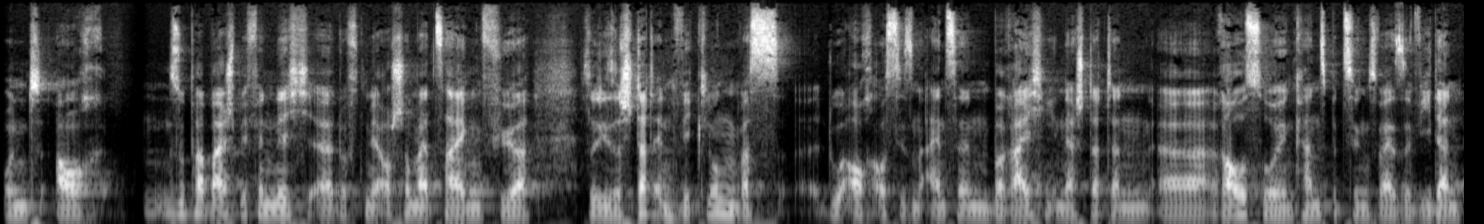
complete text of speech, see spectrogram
Und auch ein super Beispiel, finde ich, äh, durften wir auch schon mal zeigen für so diese Stadtentwicklung, was du auch aus diesen einzelnen Bereichen in der Stadt dann äh, rausholen kannst, beziehungsweise wie dann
